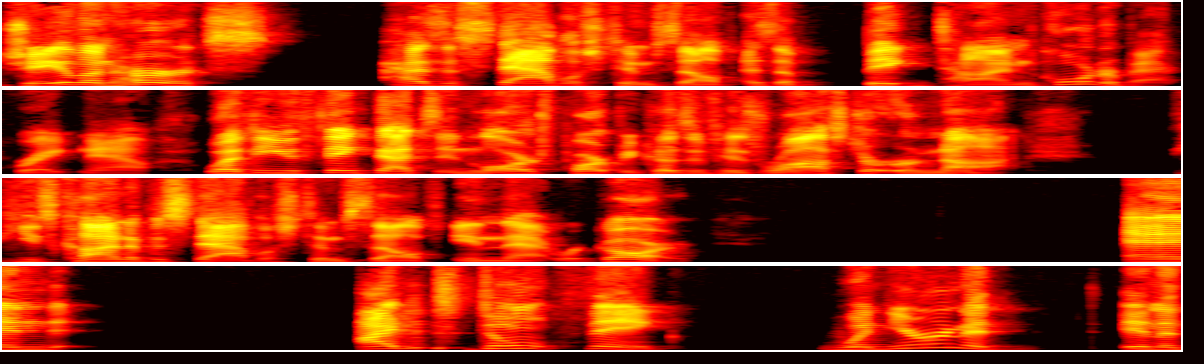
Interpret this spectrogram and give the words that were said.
Jalen Hurts has established himself as a big time quarterback right now. Whether you think that's in large part because of his roster or not, he's kind of established himself in that regard. And I just don't think when you're in a in a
